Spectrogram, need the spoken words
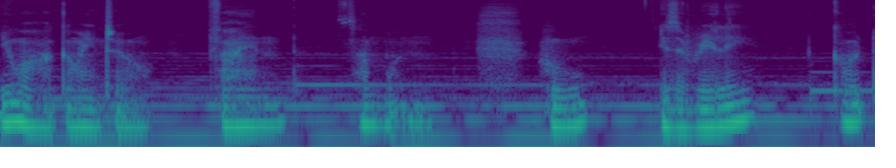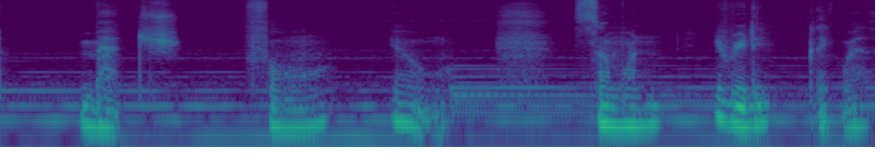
you are going to find someone who is a really good match for you. Someone you really click with.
